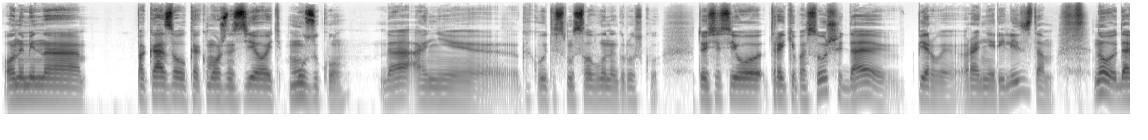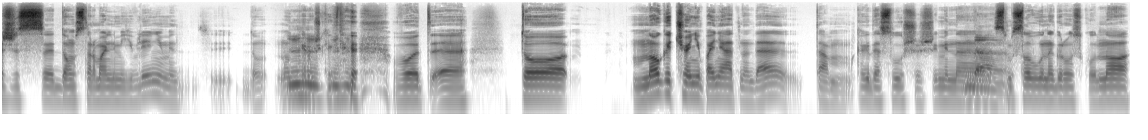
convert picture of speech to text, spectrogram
он именно показывал, как можно сделать музыку, да, а не какую-то смысловую нагрузку. То есть, если его треки послушать, да, первые ранние релизы там, ну, даже с «Дом с нормальными явлениями», э, ну, Мгм, короче, как-то, вот, э, то много чего непонятно, да, там, когда слушаешь именно Да. смысловую нагрузку, но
